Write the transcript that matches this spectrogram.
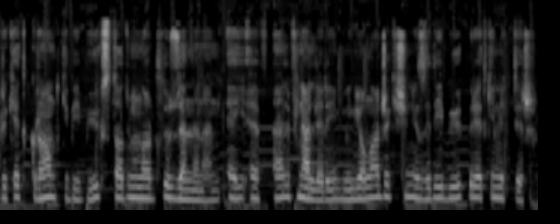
Cricket Ground gibi büyük stadyumlarda düzenlenen AFL finalleri milyonlarca kişinin izlediği büyük bir etkinliktir.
